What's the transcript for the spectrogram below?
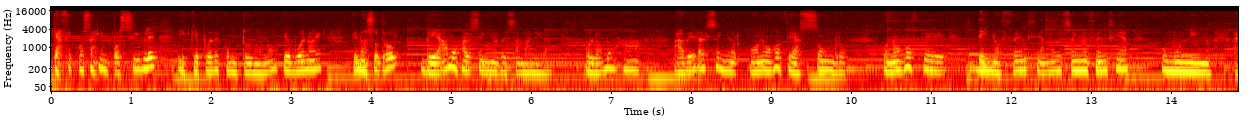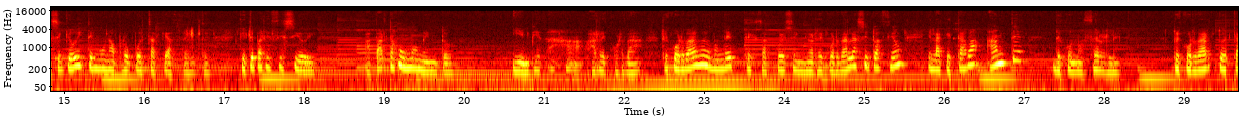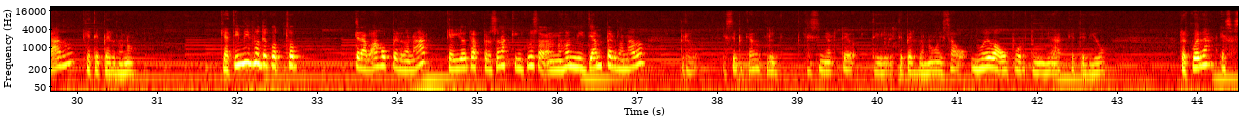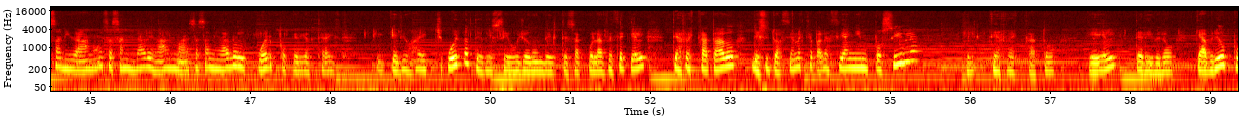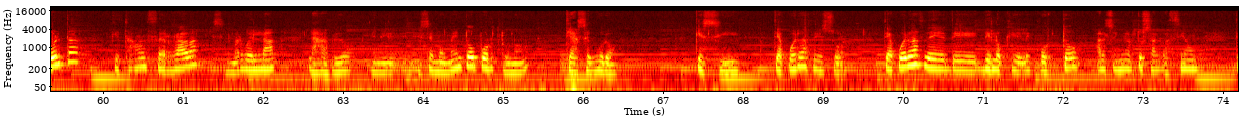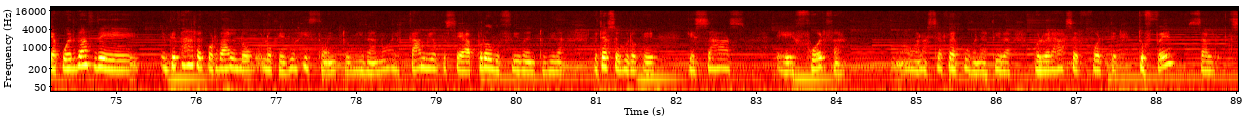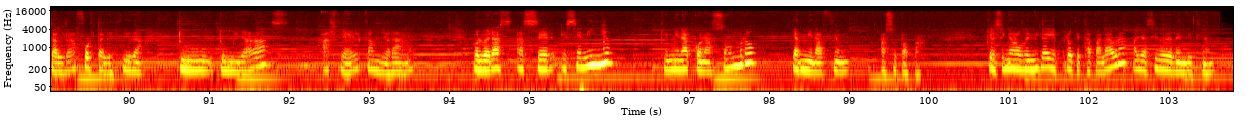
hace cosas imposibles y que puede con todo, ¿no? Qué bueno es que nosotros veamos al Señor de esa manera, volvamos a, a ver al Señor con ojos de asombro, con ojos de, inocencia, ¿no? De esa inocencia como un niño. Así que hoy tengo una propuesta que hacerte. ¿Qué te parece si hoy apartas un momento y empiezas a, a, recordar, recordar de dónde te sacó el Señor, recordar la situación en la que estaba antes de conocerle, recordar tu pecado que te perdonó. Que a ti mismo te costó trabajo perdonar, que hay otras personas que incluso a lo mejor ni te han perdonado, pero ese pecado que el, Señor te, te, perdonó, esa nueva oportunidad que te dio. Recuerda esa sanidad, ¿no? Esa sanidad del alma, esa sanidad del cuerpo que Dios te ha que, Dios ha hecho. Acuérdate de ese hoyo donde Él te sacó, las veces que Él te ha rescatado de situaciones que parecían imposibles, que Él te rescató que Él te liberó, que abrió puertas que estaban cerradas y sin embargo Él las, abrió en, ese momento oportuno. Te aseguro que si te acuerdas de eso, te acuerdas de, lo que le costó al Señor tu salvación, te acuerdas de, empiezas a recordar lo, que Dios hizo en tu vida, ¿no? el cambio que se ha producido en tu vida. Yo te aseguro que, esas eh, fuerzas van a ser rejuvenecidas, volverás a ser fuerte, tu fe saldrá fortalecida, tu, mirada hacia Él cambiará, Volverás a ser ese niño que mira con asombro y admiración a su papá. Que el Señor os bendiga y espero que esta palabra haya sido de bendición.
